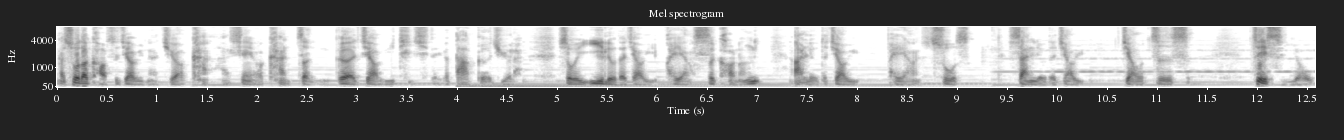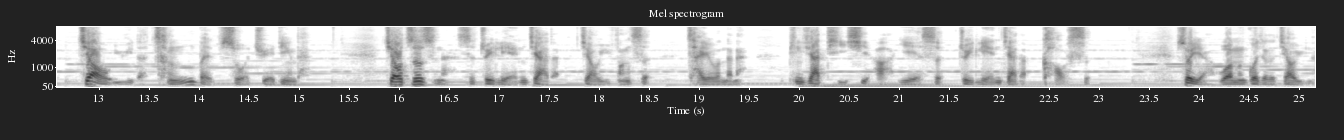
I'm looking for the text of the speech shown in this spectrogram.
那说到考试教育呢，就要看啊，先要看整个教育体系的一个大格局了。所谓一流的教育，培养思考能力；二流的教育，培养素质；三流的教育，教知识。这是由教育的成本所决定的。教知识呢，是最廉价的教育方式，采用的呢评价体系啊，也是最廉价的考试。所以啊，我们国家的教育呢，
